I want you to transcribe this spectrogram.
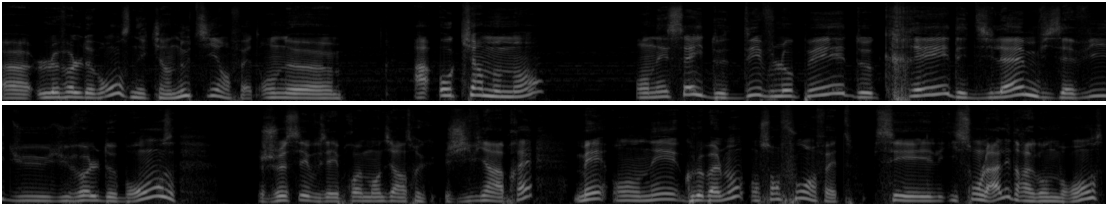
euh, le vol de bronze n'est qu'un outil en fait. On ne, à aucun moment, on essaye de développer, de créer des dilemmes vis-à-vis du, vol de bronze. Je sais, vous allez probablement dire un truc, j'y viens après, mais on est globalement, on s'en fout en fait. Ils sont là, les dragons de bronze,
